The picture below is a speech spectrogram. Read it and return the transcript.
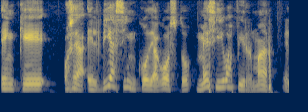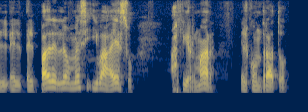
en que, o sea, el día 5 de agosto, Messi iba a firmar, el, el padre de Leo Messi iba a eso, a firmar el contrato.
